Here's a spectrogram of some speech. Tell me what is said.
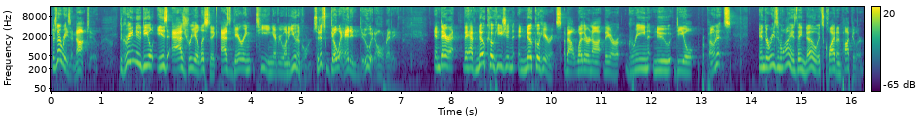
There's no reason not to. The Green New Deal is as realistic as guaranteeing everyone a unicorn. So just go ahead and do it already. And they they have no cohesion and no coherence about whether or not they are Green New Deal proponents. And the reason why is they know it's quite unpopular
